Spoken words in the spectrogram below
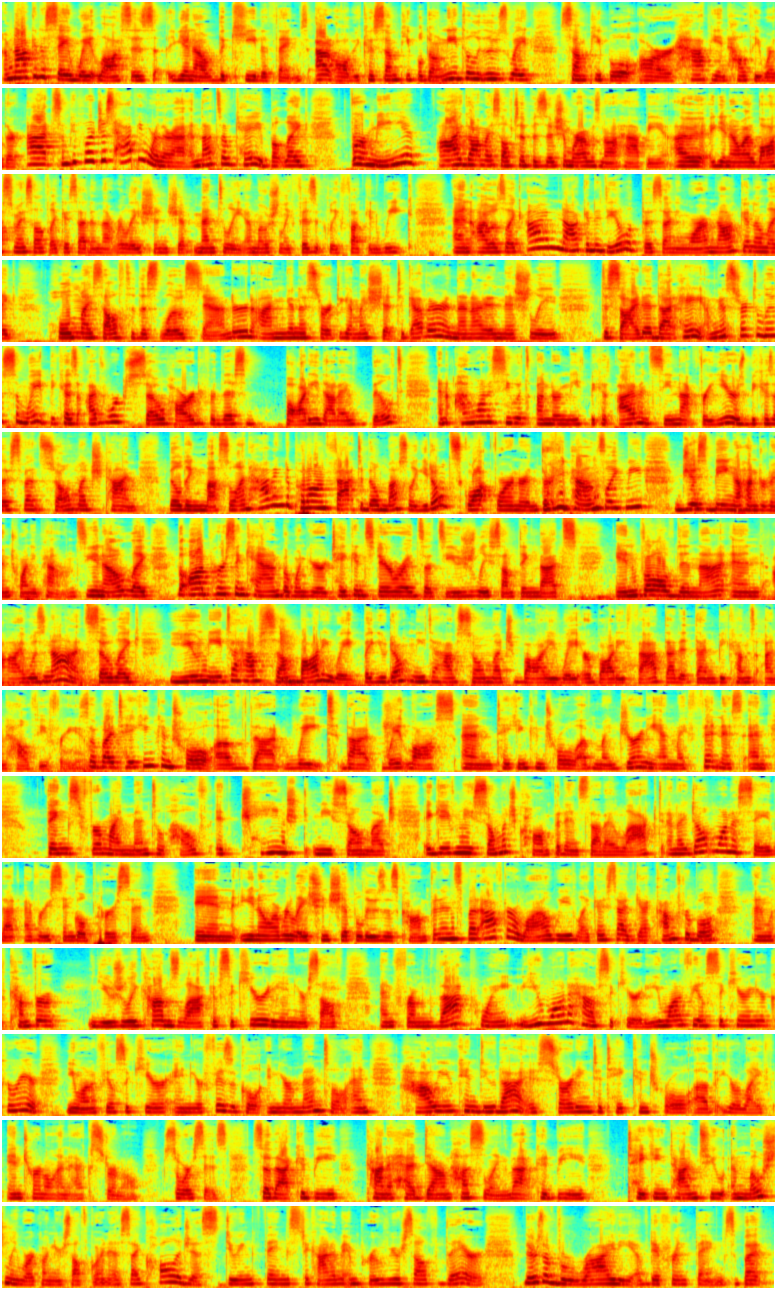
I'm not going to say weight loss is, you know, the key to things at all because some people don't need to lose weight. Some people are happy and healthy where they're at. Some people are just happy where they're at, and that's okay. But like for me, I got myself to a position where I was not happy. I, you know, I lost myself, like I said, in that relationship, mentally, emotionally, physically, fucking weak. And I was like, I'm not gonna deal with this anymore. I'm not gonna like hold myself to this low standard. I'm gonna start to get my shit together. And then I initially decided that, hey, I'm gonna start to lose some weight because I've worked so hard for this body that I've built and I want to see what's underneath because I haven't seen that for years because I've spent so much time building muscle and having to put on fat to build muscle. You don't squat 430 pounds like me just being 120 pounds, you know? Like the odd person can, but when you're taking steroids, that's usually something that's involved in that and I was not. So like you need to have some body weight, but you don't need to have so much body weight or body fat that it then becomes unhealthy for you. So by taking control control of that weight, that weight loss, and taking control of my journey and my fitness and things for my mental health, it changed me so much. It gave me so much confidence that I lacked. And I don't want to say that every single person in, you know, a relationship loses confidence, but after a while, we, like I said, get comfortable. And with comfort, usually comes lack of security in yourself. And from that point, you want to have security. You want to feel secure in your career. You want to feel secure in your physical, in your mental. And how you can do that is starting to take control of your life, internal and external sources. So that could be kind of head down hustling. That could be taking time to emotionally work on yourself, going to a psychologist, doing things to kind of improve yourself there. There's a variety of different things, but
